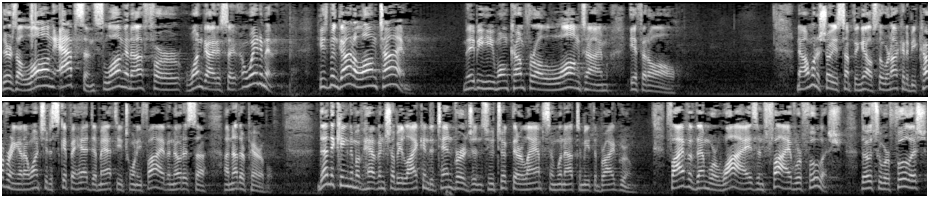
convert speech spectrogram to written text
there's a long absence, long enough for one guy to say, oh, wait a minute. He's been gone a long time. Maybe he won't come for a long time, if at all. Now, I want to show you something else. Though we're not going to be covering it, I want you to skip ahead to Matthew 25 and notice uh, another parable. Then the kingdom of heaven shall be likened to ten virgins who took their lamps and went out to meet the bridegroom. Five of them were wise and five were foolish. Those who were foolish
